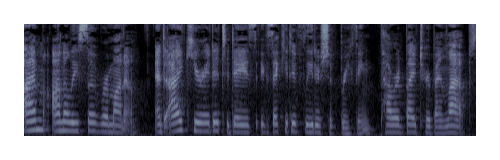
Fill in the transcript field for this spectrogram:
I'm Annalisa Romano, and I curated today's executive leadership briefing powered by Turbine Labs.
